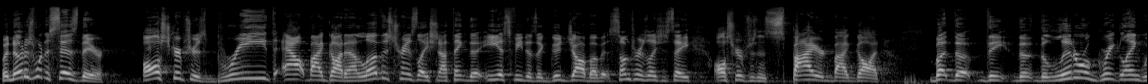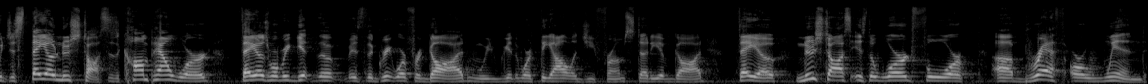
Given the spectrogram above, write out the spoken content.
But notice what it says there. All scripture is breathed out by God. And I love this translation. I think the ESV does a good job of it. Some translations say all scripture is inspired by God. But the, the, the, the literal Greek language is theopneustos. It's a compound word. Theos, where we get the, is the Greek word for God, and we get the word theology from, study of God. Theo. Pneustos is the word for uh, breath or wind.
